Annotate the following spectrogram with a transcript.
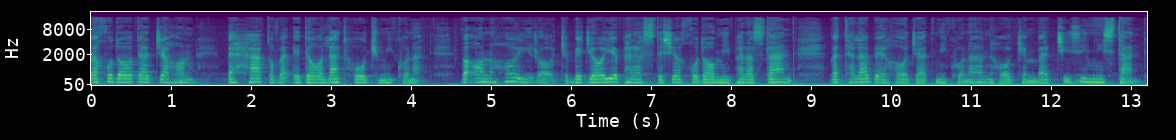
و خدا در جهان به حق و عدالت حکم می کند و آنهایی را که به جای پرستش خدا می پرستند و طلب حاجت می کنند حاکم بر چیزی نیستند.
